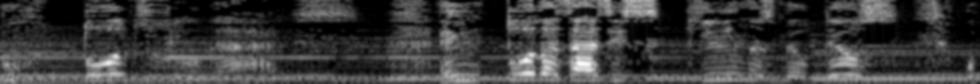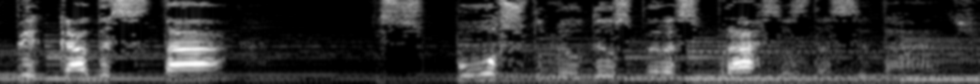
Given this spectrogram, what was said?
por todos os lugares. Em todas as esquinas, meu Deus, o pecado está exposto, meu Deus, pelas praças da cidade.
